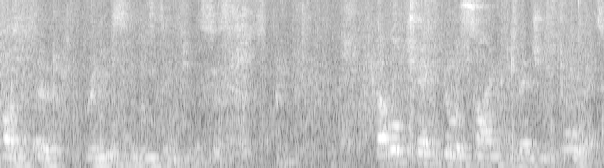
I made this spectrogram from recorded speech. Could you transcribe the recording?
positive, releasing heat into the system. Double check your sign conventions always.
